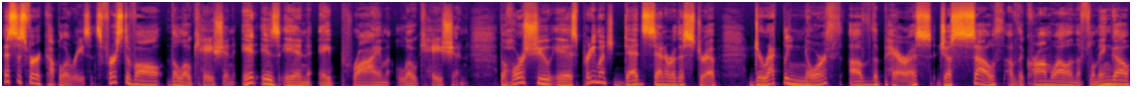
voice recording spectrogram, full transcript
This is for a couple of reasons. First of all, the location. It is in a prime location. The Horseshoe is pretty much dead center of the strip, directly north of the Paris, just south of the Cromwell and the Flamingo.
